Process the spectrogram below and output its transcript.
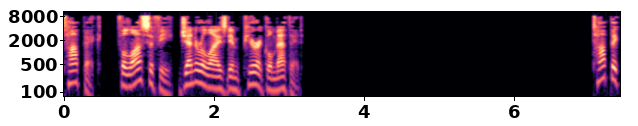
Topic: Philosophy, generalized empirical method. Topic:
